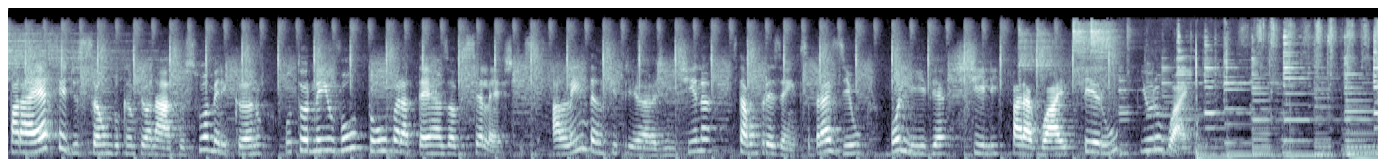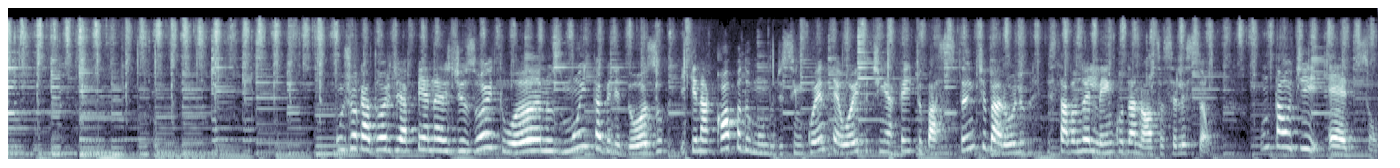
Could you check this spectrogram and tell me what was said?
Para essa edição do Campeonato Sul-Americano, o torneio voltou para terras albicelestes. Além da anfitriã argentina, estavam presentes Brasil, Bolívia, Chile, Paraguai, Peru e Uruguai. Um jogador de apenas 18 anos, muito habilidoso e que na Copa do Mundo de 58 tinha feito bastante barulho, estava no elenco da nossa seleção. Um tal de Edson,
